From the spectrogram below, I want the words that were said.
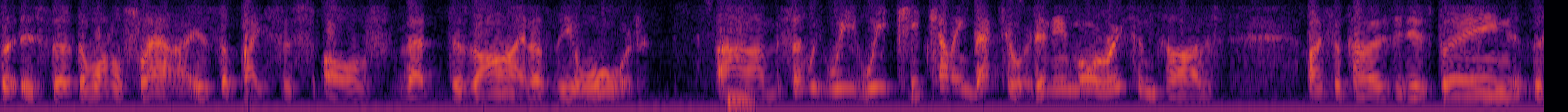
the, is the the wattle flower is the basis of that design of the award. Hmm. Um, so we, we, we keep coming back to it, and in more recent times I suppose it has been the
